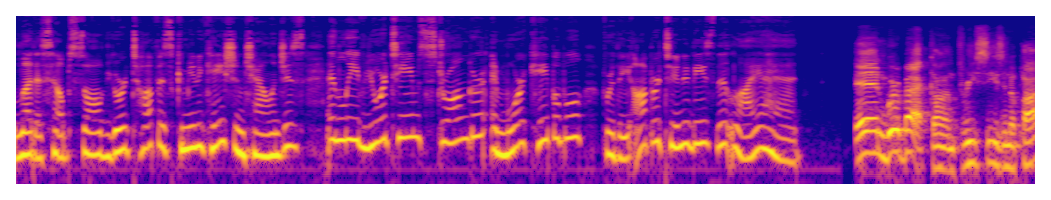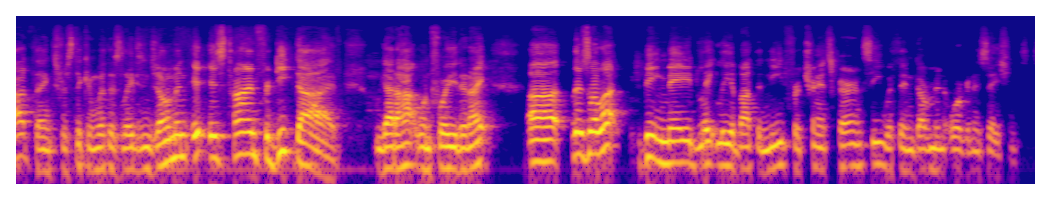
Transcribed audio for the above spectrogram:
Let us help solve your toughest communication challenges and leave your team stronger and more capable for the opportunities that lie ahead. And we're back on Three C's in a Pod. Thanks for sticking with us, ladies and gentlemen. It is time for Deep Dive. We got a hot one for you tonight. Uh, there's a lot being made lately about the need for transparency within government organizations.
